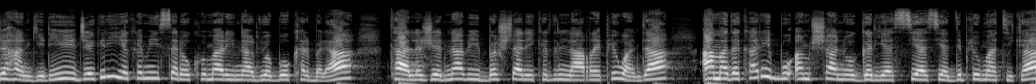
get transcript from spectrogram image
جەهانگیری جێگری یەکەمی سەرۆک کۆماری ناردووە بۆ کەربەلا تا لە ژێر ناوی بەشداری کردن لە ڕێپێواندا ئامادەکاری بۆ ئەم شانۆ گەریە سیاسیە دپلۆماتیکە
